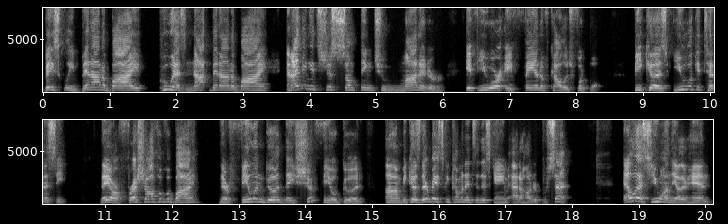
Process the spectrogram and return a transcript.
basically been on a bye, who has not been on a bye. And I think it's just something to monitor if you are a fan of college football. Because you look at Tennessee, they are fresh off of a bye. They're feeling good. They should feel good um, because they're basically coming into this game at 100%. LSU, on the other hand,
